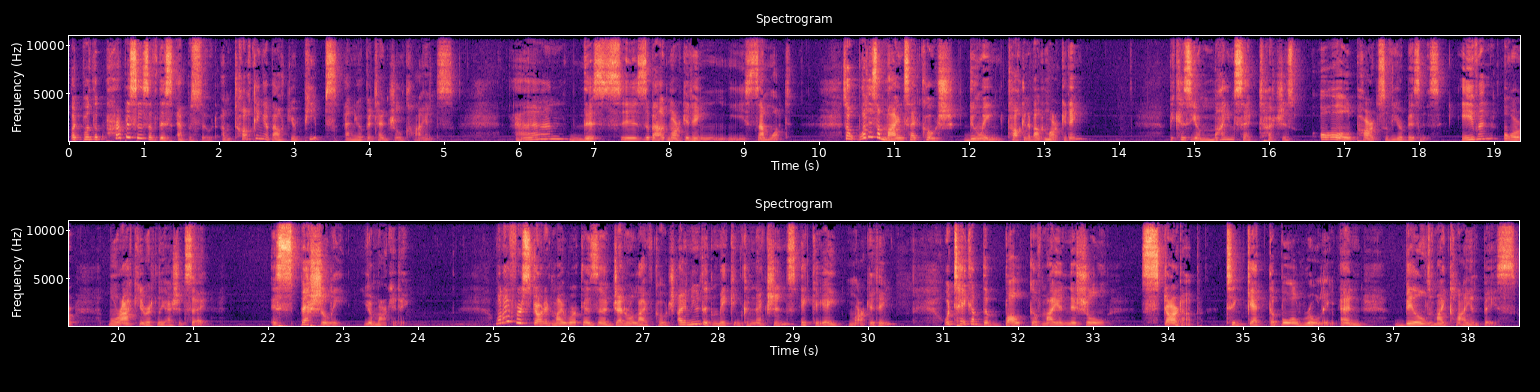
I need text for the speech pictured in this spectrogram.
But for the purposes of this episode, I'm talking about your peeps and your potential clients. And this is about marketing somewhat. So, what is a mindset coach doing talking about marketing? Because your mindset touches all parts of your business, even or more accurately, I should say, especially your marketing. When I first started my work as a general life coach, I knew that making connections, aka marketing, would take up the bulk of my initial startup to get the ball rolling and build my client base.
